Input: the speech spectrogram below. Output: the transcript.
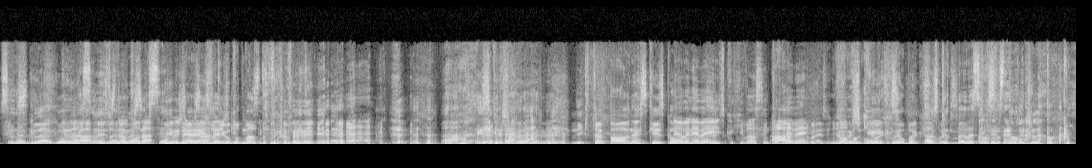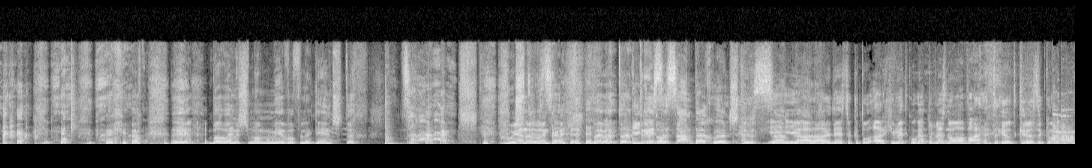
С една голяма глава. Да, и една голяма коса? Имаш Не, не, зади го под масата. А, искаш да ме Никито е пала днес. Не бе, не бе, исках Иван снимка бебе. добре, извинявай. Как е Обърках се, обърках се, Аз обърках като бебе съм с много голямо Баба ми ще ме мие в легенчето. Хуя навънка. Бебето е 30 санта, хуя 40 И, и, санта. да. кой действа като Архимед, когато влезнал във ваната и открил закона.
